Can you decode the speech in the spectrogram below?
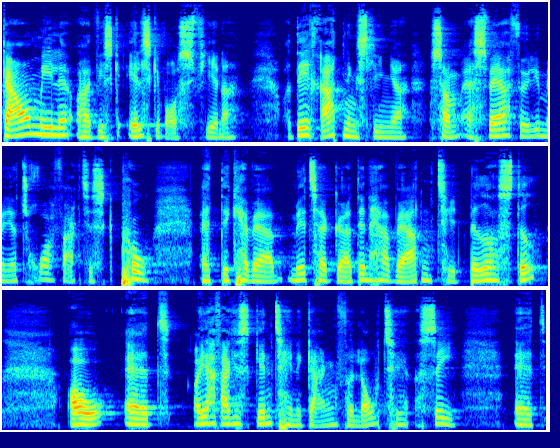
gavmilde, og at vi skal elske vores fjender. Og det er retningslinjer, som er svære at følge, men jeg tror faktisk på, at det kan være med til at gøre den her verden til et bedre sted. Og, at, og jeg har faktisk gentagende gange fået lov til at se, at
